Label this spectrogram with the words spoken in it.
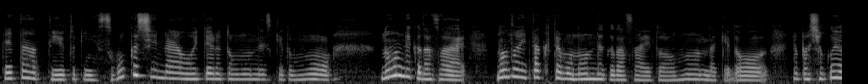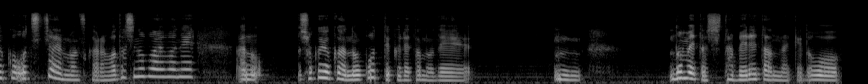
出たっていう時にすごく信頼を置いてると思うんですけども、飲んでください。喉痛くても飲んでくださいとは思うんだけど、やっぱ食欲落ちちゃいますから、私の場合はね、あの、食欲が残ってくれたので、うん、飲めたし食べれたんだけど、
